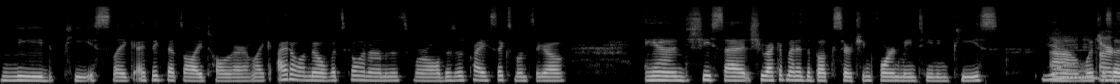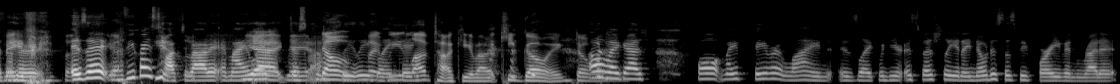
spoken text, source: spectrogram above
need peace. Like, I think that's all I told her. I'm like, I don't know what's going on in this world. This was probably six months ago. And she said she recommended the book Searching for and Maintaining Peace. Yeah, um, which is another. Is it? Yeah. Have you guys talked about it? Am I yeah, like just completely no, but blanking? We love talking about it. Keep going. Don't. oh worry. my gosh. Well, my favorite line is like when you're, especially, and I noticed this before I even read it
